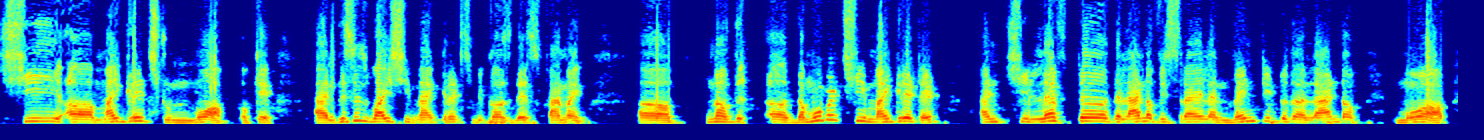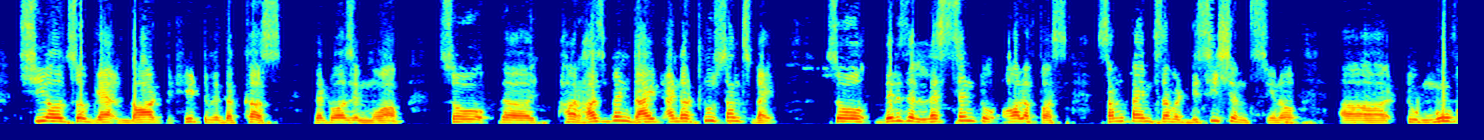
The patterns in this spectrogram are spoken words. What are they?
she uh, migrates to Moab. Okay, and this is why she migrates because there's famine. Uh, now, the, uh, the moment she migrated and she left uh, the land of Israel and went into the land of Moab, she also get, got hit with the curse that was in Moab. So the her husband died and her two sons died. So there is a lesson to all of us. Sometimes our decisions you know uh, to move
